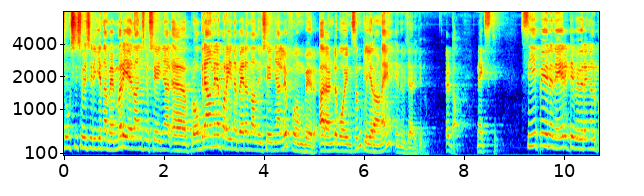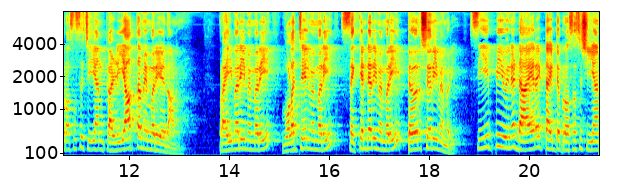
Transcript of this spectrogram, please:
സൂക്ഷിച്ചു വെച്ചിരിക്കുന്ന മെമ്മറി ഏതാണെന്ന് ചോദിച്ചു കഴിഞ്ഞാൽ പ്രോഗ്രാമിനെ പറയുന്ന പേരെന്താന്ന് ചോദിച്ചു കഴിഞ്ഞാൽ ഫേംവെയർ. ആ രണ്ട് പോയിന്റ്സും ക്ലിയർ ആണ് എന്ന് വിചാരിക്കുന്നു. കേട്ടോ? നെക്സ്റ്റ് സി പി യുവിന് നേരിട്ട് വിവരങ്ങൾ പ്രോസസ്സ് ചെയ്യാൻ കഴിയാത്ത മെമ്മറി ഏതാണ്? Primary memory volatile memory secondary memory tertiary memory C P യുവിന് ഡയറക്റ്റ് ആയിട്ട് പ്രോസസ്സ് ചെയ്യാൻ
